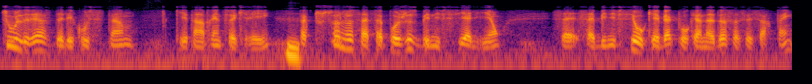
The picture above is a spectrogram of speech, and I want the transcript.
tout le reste de l'écosystème qui est en train de se créer. Hmm. Fait que tout ça, là, ça ne fait pas juste bénéficier à Lyon. Ça, bénéficie au Québec et au Canada, ça c'est certain,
